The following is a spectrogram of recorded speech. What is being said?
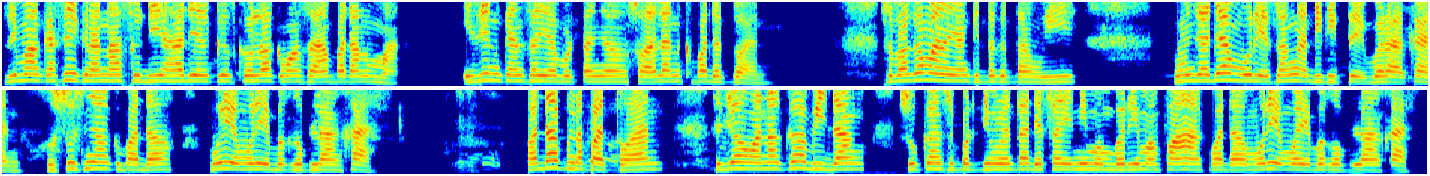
Terima kasih kerana sudi hadir ke Sekolah Kebangsaan Padang Lemak. Izinkan saya bertanya soalan kepada Tuan. Sebagaimana yang kita ketahui, kemenjadian murid sangat dititik beratkan, khususnya kepada murid-murid berkeperluan khas. Pada pendapat Tuan, sejauh manakah bidang sukan seperti Merentah Desa ini memberi manfaat kepada murid-murid berkeperluan khas?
